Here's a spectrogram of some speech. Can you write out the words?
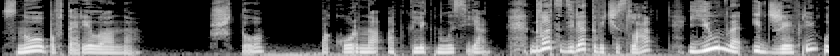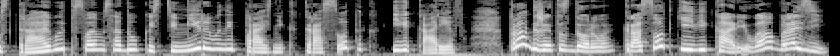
Снова повторила она. «Что?» Покорно откликнулась я. 29 числа Юна и Джеффри устраивают в своем саду костюмированный праздник красоток и викариев. Правда же это здорово? Красотки и викарии, вообрази!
